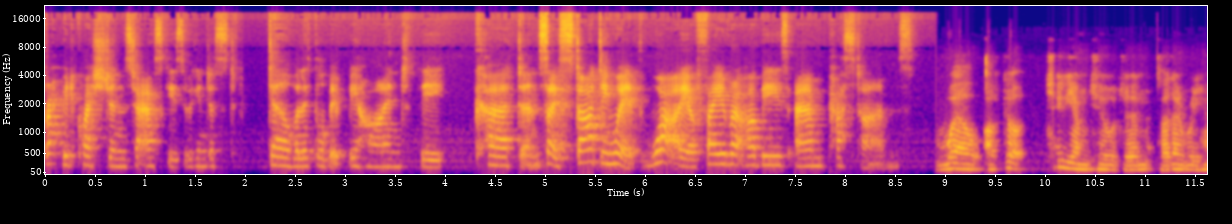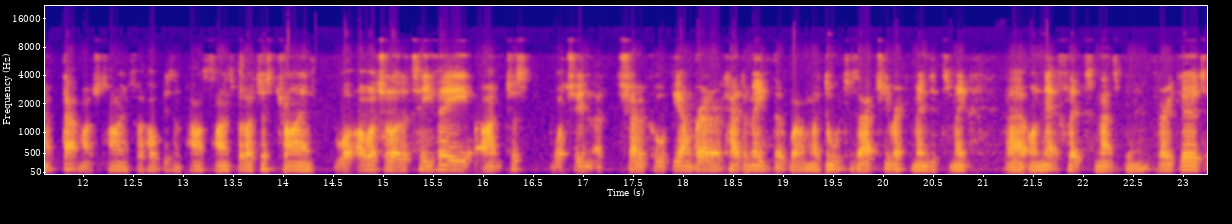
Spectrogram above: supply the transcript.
rapid questions to ask you so we can just delve a little bit behind the curtain. So, starting with, what are your favourite hobbies and pastimes? Well, I've got two young children, so I don't really have that much time for hobbies and pastimes. But I just try and I watch a lot of TV. I'm just watching a show called The Umbrella Academy that one of my daughters actually recommended to me. Uh, on Netflix, and that's been very good.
